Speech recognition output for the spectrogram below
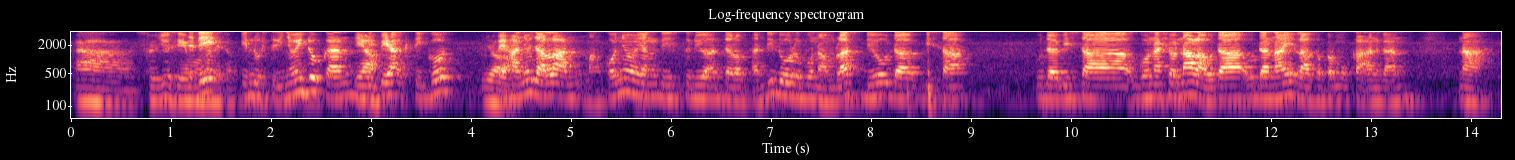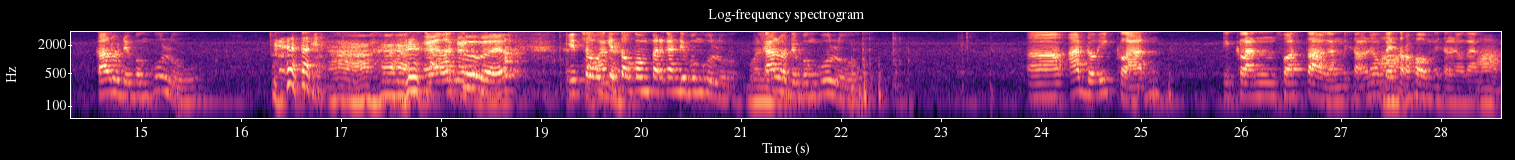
Ah setuju sih jadi itu. industrinya hidup kan? Ya. di pihak Tigo Ya. PH-nya jalan. Makanya yang di studio Antelop tadi 2016 dia udah bisa udah bisa go nasional lah. Udah udah naik lah ke permukaan kan. Nah kalau di Bengkulu ah Nggak langsung ya. Kita kita comparekan di Bengkulu. Kalau di Bengkulu eh, ada iklan iklan swasta kan misalnya Ah. Better Home misalnya kan. ah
